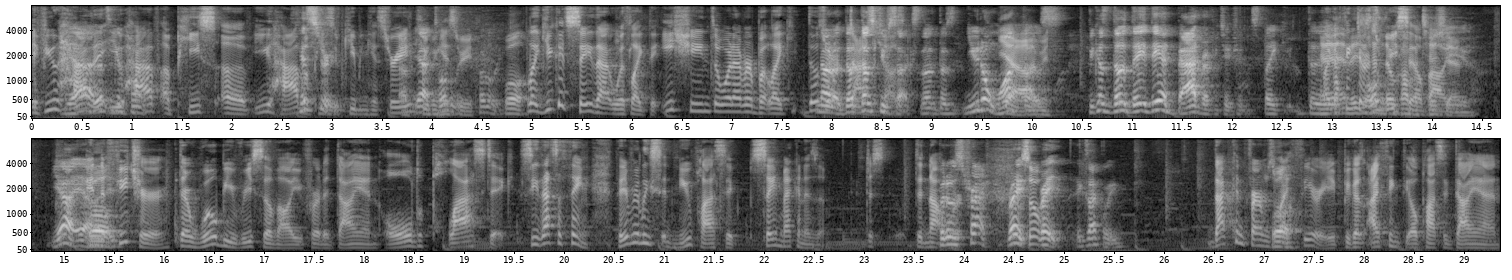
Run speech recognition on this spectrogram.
if you have that's it, you good point. have a piece of you have a piece of cubing history. Of Yeah, cubing totally, history. totally. Well, Like you could say that with like the Eastsheens or whatever, but like those No, are no, th- those cube sucks. Those, those- you don't want Yeah, I those because tho- they they had bad reputations. Like the Like, I think there's just no resale competition. value. yeah, yeah. In Well- the future, there will be resale value for the Dayan old plastic. See, that's the thing. They released a new plastic, same mechanism, just did not. but it was trash. Right, So- right, exactly. That confirms my theory because I think the old plastic Dayan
